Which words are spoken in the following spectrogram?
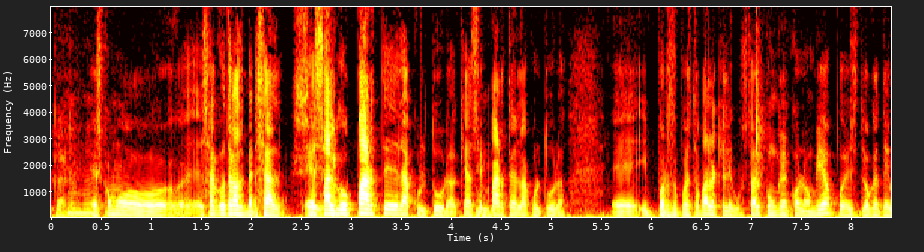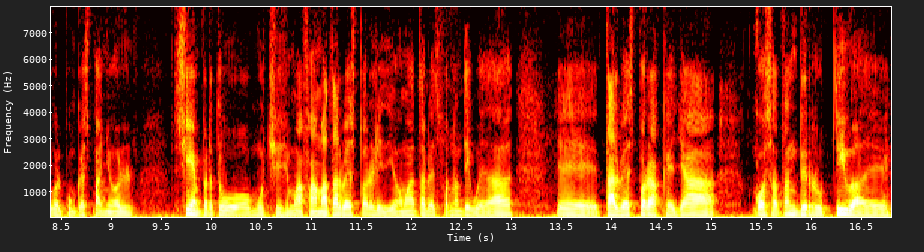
Claro. Es como, es algo transversal, Sí, es sí. algo parte de la cultura, que hace Ujú. parte de la cultura. Eh, y por supuesto para el que le gusta el punk en Colombia, pues lo que te digo, el punk español siempre tuvo muchísima fama, tal vez por el idioma, tal vez por la antigüedad, eh, tal vez por aquella cosa tan disruptiva de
